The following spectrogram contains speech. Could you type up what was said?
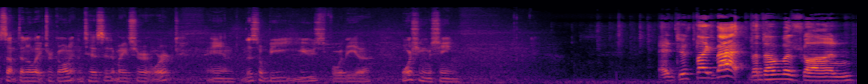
something electric on it and tested it, made sure it worked. And this will be used for the uh, washing machine. And just like that, the tub was gone.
